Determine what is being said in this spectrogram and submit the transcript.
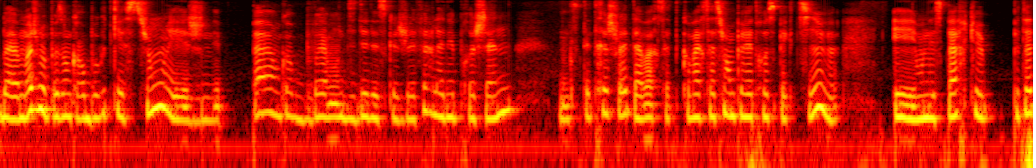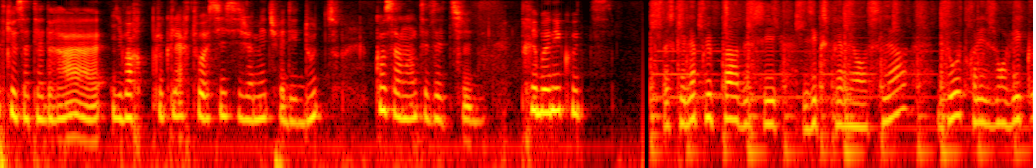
bah moi je me pose encore beaucoup de questions et je n'ai pas encore vraiment d'idée de ce que je vais faire l'année prochaine. Donc c'était très chouette d'avoir cette conversation un peu rétrospective et on espère que peut-être que ça t'aidera à y voir plus clair toi aussi si jamais tu as des doutes concernant tes études. Très bonne écoute. Parce que la plupart de ces expériences-là, d'autres les ont vécues.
